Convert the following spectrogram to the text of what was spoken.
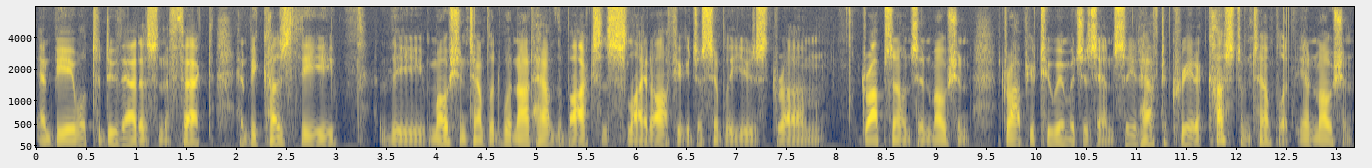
and be able to do that as an effect. And because the, the motion template would not have the boxes slide off, you could just simply use um, drop zones in motion, drop your two images in. So you'd have to create a custom template in motion.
